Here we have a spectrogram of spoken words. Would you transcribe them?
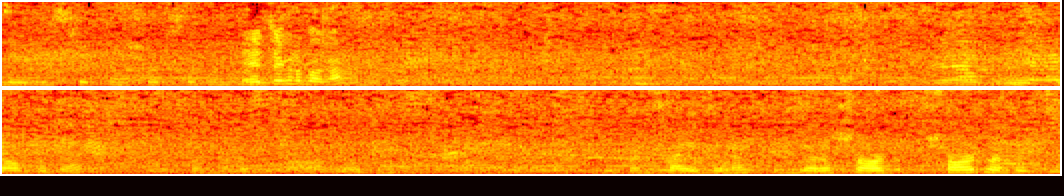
लेडीजचे टी शर्टचे पण याच्याकडे बघा. टॉप होता. तो पण मला खूप आवडला होता. ती पण साईज आहे ना खूप जरा शॉर्ट शॉर्ट वाटत होती.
